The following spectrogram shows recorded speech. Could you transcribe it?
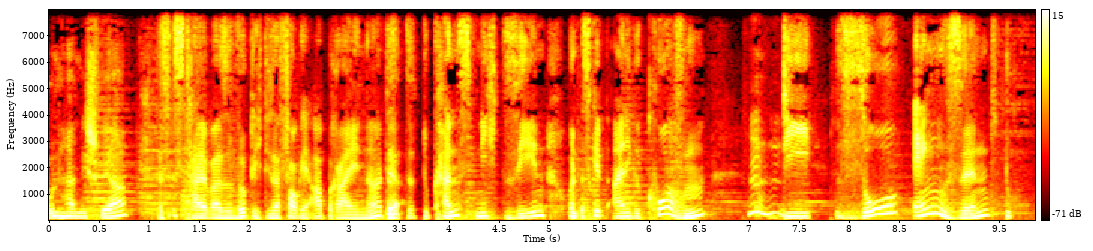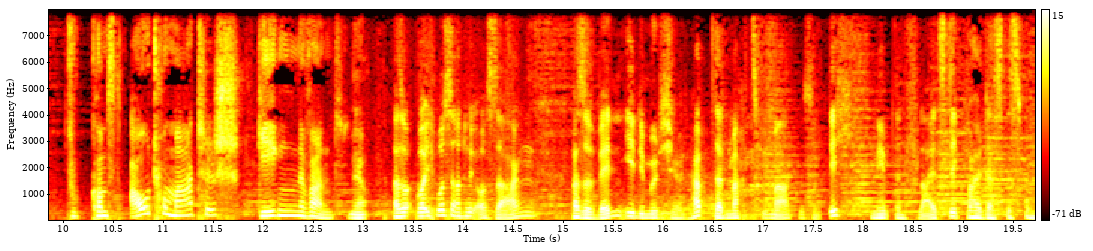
unheimlich schwer. Das ist teilweise wirklich dieser VGA-Brei, ne? Das, Ja. das, du kannst nicht sehen und es gibt einige Kurven, die so eng sind, du, du kommst automatisch gegen eine Wand. Ja. Also, aber ich muss natürlich auch sagen, also wenn ihr die Möglichkeit habt, dann macht's wie Markus und ich, nehmt einen Flightstick, weil das ist um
